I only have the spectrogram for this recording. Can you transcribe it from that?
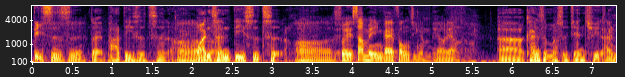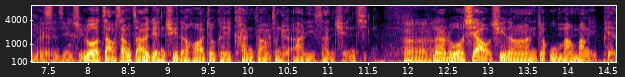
第四次，对，爬第四次了，完成第四次了。哦，所以上面应该风景很漂亮了。呃，看什么时间去了？看什么时间去？如果早上早一点去的话，就可以看到整个阿里山全景。嗯，那如果下午去的话，你就雾茫茫一片。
